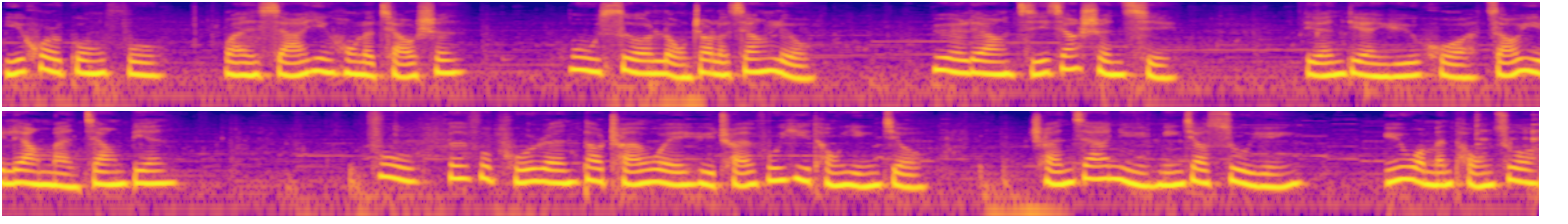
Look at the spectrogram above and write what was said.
一会儿功夫，晚霞映红了桥身，暮色笼罩了江柳，月亮即将升起。点点渔火早已亮满江边。父吩咐仆人到船尾与船夫一同饮酒。船家女名叫素云，与我们同坐。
